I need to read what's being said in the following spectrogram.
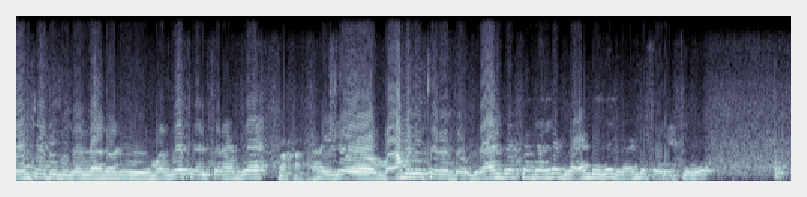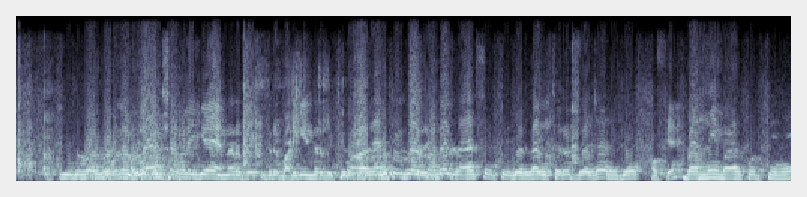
ರೆಂಟೆಡ್ ಇದೆಲ್ಲ ನೋಡಿ ಮದ್ವೆ ಕೇಳ್ತಾರೆ ಅಂದ್ರೆ ಇದು ಮಾಮೂಲಿ ತರದ್ದು ಗ್ರ್ಯಾಂಡ್ ಬೇಕು ಅಂತಂದ್ರೆ ಗ್ರ್ಯಾಂಡ್ ಇದೆ ಗ್ರ್ಯಾಂಡ್ ತೋರಿಸ್ತೀನಿ. ಇದು ಬಂದ್ಬಿಟ್ಟು ಗಳಿಗೆ ಏನಾರು ಬೇಕಿದ್ರೆ ಬಾಡಿಗೆ ಏನಾರು ಬೇಕಿದ್ರೆ ರೆಂಟಿಗೆ ಬೇಕು ಅಂದ್ರೆ ಗ್ರ್ಯಾಂಡ್ ಸೆಟ್ ಇದೆಲ್ಲ ಈ ತರ ಡಜನ್ ಇದೆ. ಓಕೆ ಬನ್ನಿ ಮಾಡ್ಕೊಡ್ತೀನಿ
